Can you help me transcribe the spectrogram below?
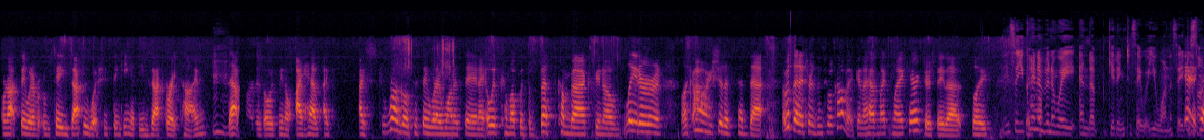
or not say whatever, say exactly what she's thinking at the exact right time. Mm-hmm. That part is always, you know, I have I I struggle to say what I want to say, and I always come up with the best comebacks, you know, later, and like, oh, I should have said that. But then it turns into a comic, and I have my my characters say that. Like, so you kind of, in a way, end up getting to say what you want to say, just yeah,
